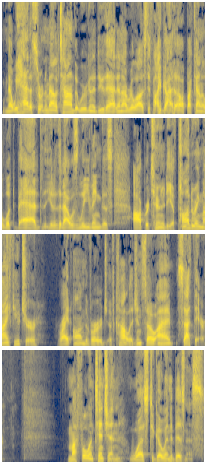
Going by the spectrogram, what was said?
Now we had a certain amount of time that we were going to do that, and I realized if I got up, I kind of looked bad. You know that I was leaving this opportunity of pondering my future right on the verge of college, and so I sat there. My full intention was to go into business.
